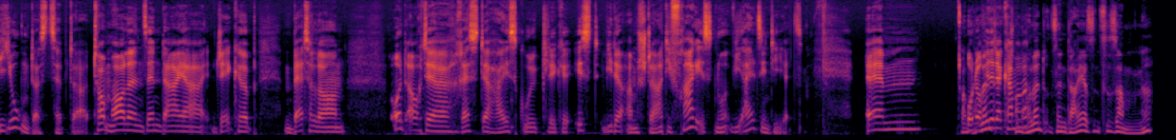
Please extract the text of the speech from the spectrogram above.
die Jugend das Zepter. Tom Holland, Zendaya, Jacob, Batalon und auch der Rest der Highschool-Clique ist wieder am Start. Die Frage ist nur, wie alt sind die jetzt? Ähm, Tom Und auch Holland, hinter der Kamera? Tom Holland und Zendaya sind zusammen, ne?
